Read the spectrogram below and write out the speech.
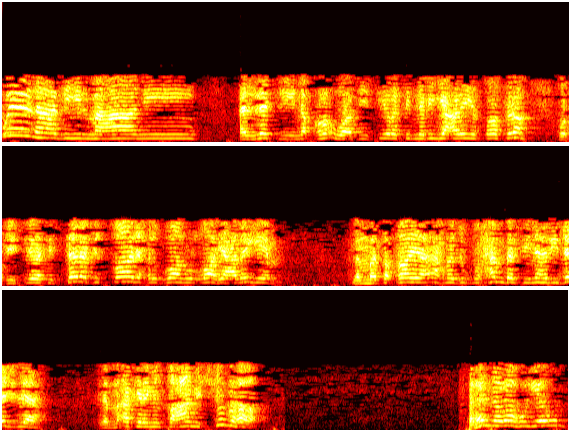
وين هذه المعاني؟ التي نقرأها في سيرة النبي عليه الصلاة والسلام وفي سيرة السلف الصالح رضوان الله عليهم. لما تقايا أحمد بن حنبل في نهر دجلة لما أكل من طعام الشبهة. هل نراه اليوم؟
